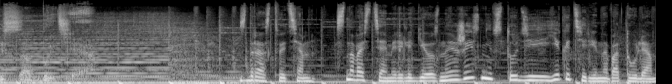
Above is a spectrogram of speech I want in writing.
и события. Здравствуйте. С новостями религиозной жизни в студии Екатерина Ватуля.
